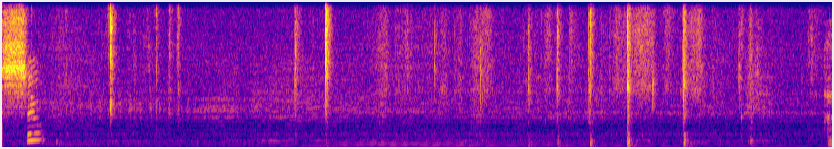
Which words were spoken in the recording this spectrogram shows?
so. Uh,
